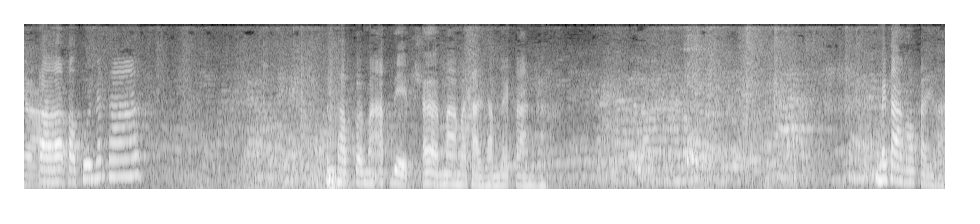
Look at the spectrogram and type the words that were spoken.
ครับ เอ่อขอบคุณนะคะ คุณท็อปก็มาอัปเดตเออมามาถ่ายทำรายการค่ะ ไม่กล้าเข้าไปค่ะ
